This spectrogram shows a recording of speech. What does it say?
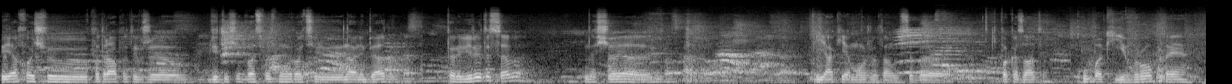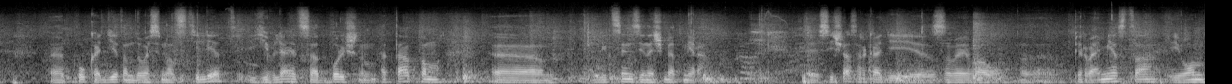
Я хочу потрапити вже у 2028 році на Олімпіаду, перевірити себе, на що я, як я можу там себе показати. Кубок Европы э, по кадетам до 18 лет является отборочным этапом э, лицензии на чемпионат мира. Э, Сейчас Аркадий завоевал э, первое место, и он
